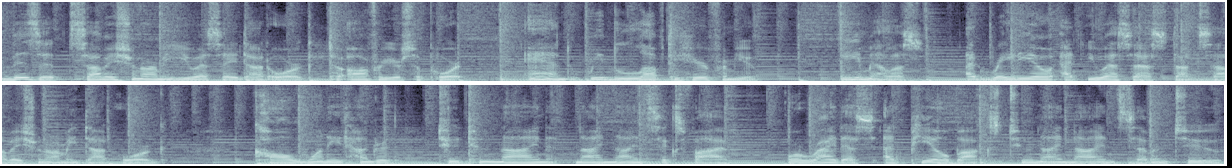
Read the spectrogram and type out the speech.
Visit salvationarmyusa.org to offer your support, and we'd love to hear from you. Email us at radio at uss.salvationarmy.org call 1 800 229 9965 or write us at P.O. Box 29972,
